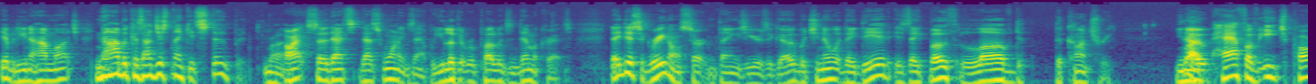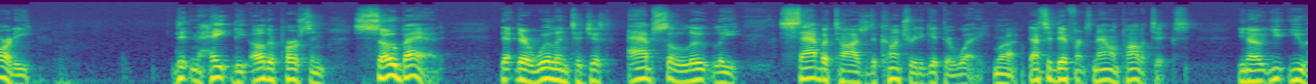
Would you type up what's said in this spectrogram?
Yeah, but do you know how much? Nah, because I just think it's stupid. Right. All right. So that's that's one example. You look at Republicans and Democrats. They disagreed on certain things years ago, but you know what they did is they both loved the country. You know, half of each party didn't hate the other person so bad that they're willing to just absolutely sabotage the country to get their way. Right. That's the difference now in politics. You know, you you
